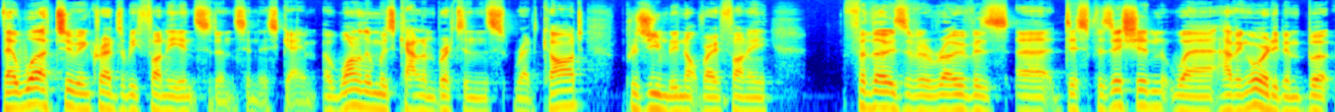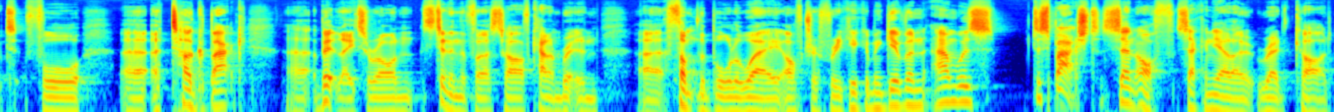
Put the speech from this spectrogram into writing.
there were two incredibly funny incidents in this game. Uh, one of them was Callum Brittain's red card, presumably not very funny for those of a Rovers uh, disposition, where having already been booked for uh, a tug back uh, a bit later on, still in the first half, Callum Brittain uh, thumped the ball away after a free kick had been given and was dispatched, sent off, second yellow, red card.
